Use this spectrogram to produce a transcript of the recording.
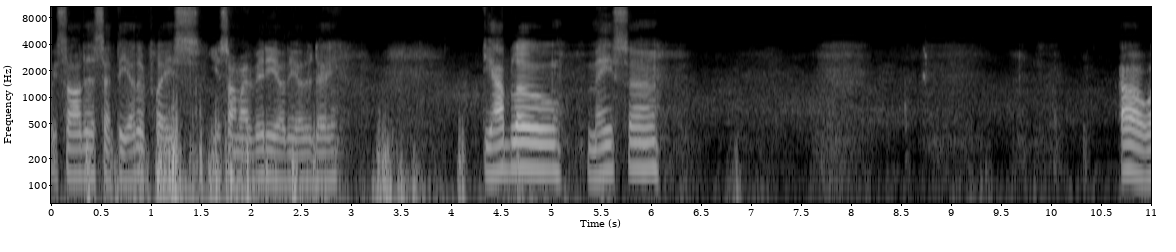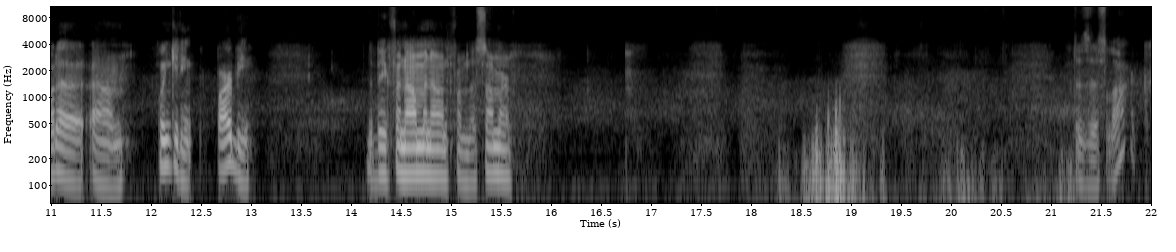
We saw this at the other place. You saw my video the other day. Diablo Mesa. Oh, what a um, Barbie. The big phenomenon from the summer. Does this lock?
